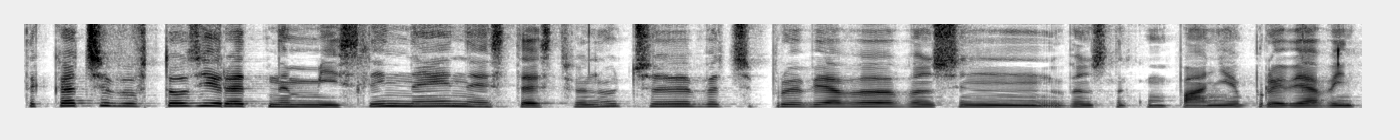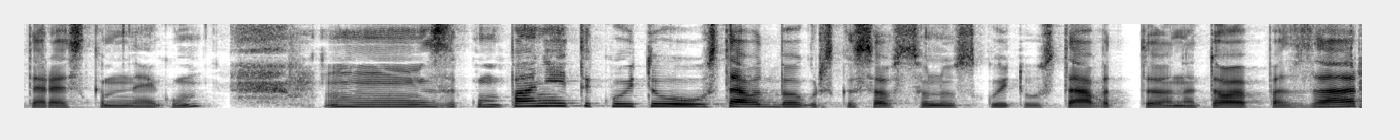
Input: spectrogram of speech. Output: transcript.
Така че в този ред на мисли не е неестествено, че вече проявява външен, външна компания, проявява интерес към него. За компаниите, които остават българска собственост, които остават на този пазар,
